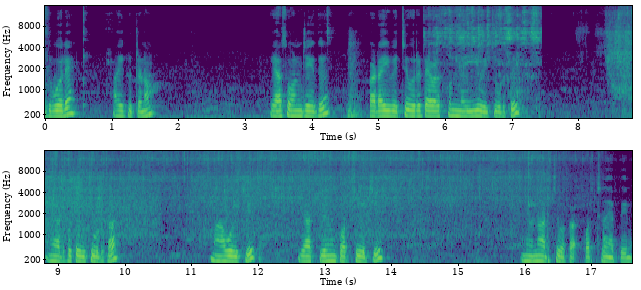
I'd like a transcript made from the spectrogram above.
ഇതുപോലെ ആയി കിട്ടണം. ഗ്യാസ് ഓൺ ചെയ്ത് കടായി വെച്ച് ഒരു ടേബിൾ സ്പൂൺ നെയ്യ് ഒഴിച്ച് കൊടുത്ത് ഇനി അടുപ്പത്ത് ഒഴിച്ച് കൊടുക്കുക മാവ് ഒഴിച്ച് ഗ്യാസ് ഫ്ലെയിം കുറച്ച് വെച്ച് ഇനി ഒന്ന് അടച്ച് വെക്കാം കുറച്ച് നേരത്തേന്.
